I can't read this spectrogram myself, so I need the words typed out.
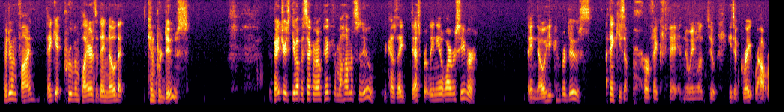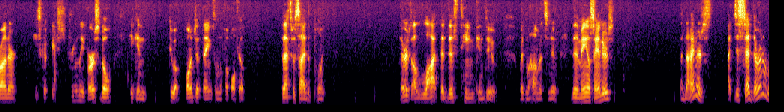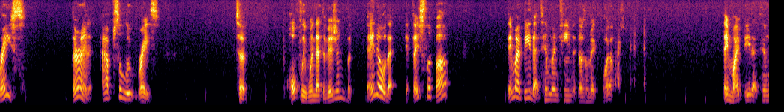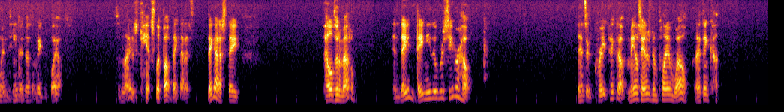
They're doing fine. They get proven players that they know that can produce. The Patriots give up a second round pick for Mohamed Sanu because they desperately need a wide receiver. They know he can produce. I think he's a perfect fit in New England too. He's a great route runner. He's extremely versatile. He can do a bunch of things on the football field. But that's beside the point. There's a lot that this team can do with Mohamed Sanu. And then Emmanuel Sanders, the Niners, I just said they're in a race. They're in an absolute race to hopefully win that division, but they know that if they slip up, they might be that 10 win team that doesn't make the playoffs. They might be that 10 win team that doesn't make the playoffs. So the Niners can't slip up. They gotta they gotta stay pedal to the metal. And they they need the receiver help. And it's a great pickup. Manuel Sanders has been playing well. And I think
